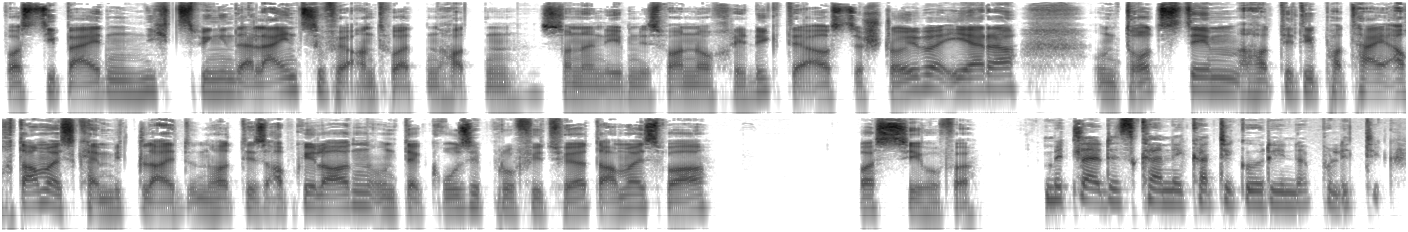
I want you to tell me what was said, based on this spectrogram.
was die beiden nicht zwingend allein zu verantworten hatten, sondern eben es waren noch Relikte aus der Stoiber-Ära und trotzdem hatte die Partei auch damals kein Mitleid und hat das abgeladen und der große Profiteur damals war Horst Seehofer. Mitleid ist keine Kategorie in der Politik.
